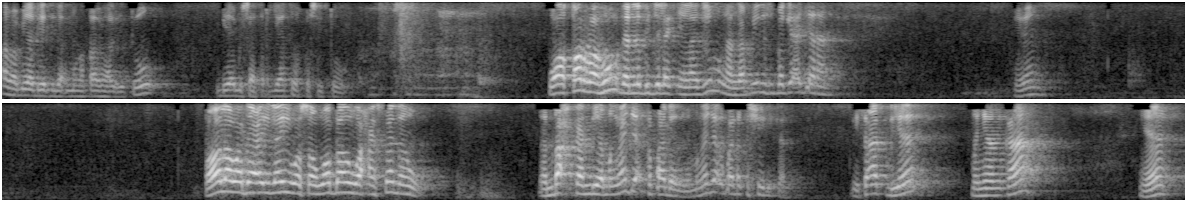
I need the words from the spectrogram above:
apabila dia tidak mengetahui hal itu dia bisa terjatuh ke situ wa dan lebih jeleknya lagi menganggap ini sebagai ajaran ya Qala wa da'a wa sawwabahu wa hasanahu. Dan bahkan dia mengajak kepadanya, mengajak kepada kesyirikan. Di saat dia menyangka ya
